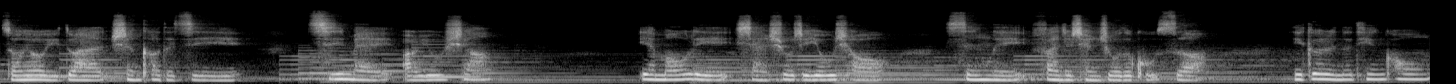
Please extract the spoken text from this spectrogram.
总有一段深刻的记忆，凄美而忧伤。眼眸里闪烁着忧愁，心里泛着沉着的苦涩。一个人的天空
